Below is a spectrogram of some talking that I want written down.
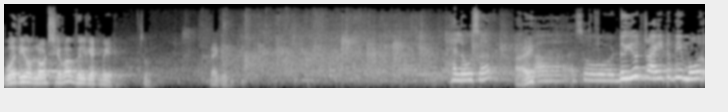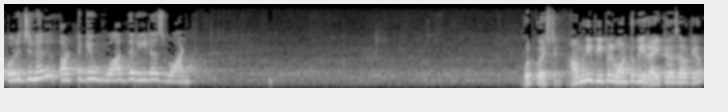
worthy of Lord Shiva will get made. So, thank you. Hello, sir. Hi. Uh, so, do you try to be more original or to give what the readers want? Good question. How many people want to be writers out here?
